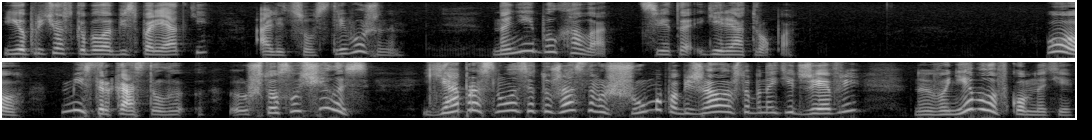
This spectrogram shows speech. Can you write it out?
Ее прическа была в беспорядке, а лицо встревоженным. На ней был халат цвета гелиотропа. «О, мистер Кастл, что случилось? Я проснулась от ужасного шума, побежала, чтобы найти Джеффри, но его не было в комнате.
